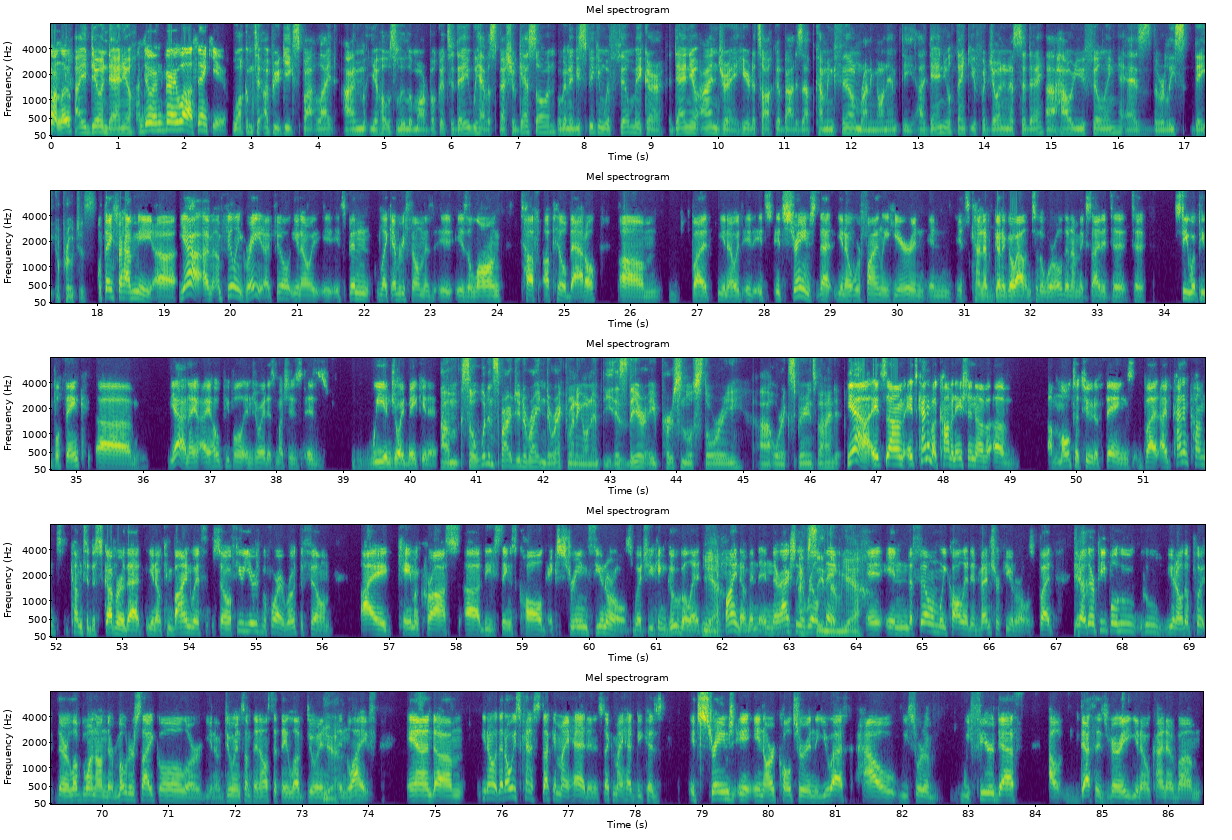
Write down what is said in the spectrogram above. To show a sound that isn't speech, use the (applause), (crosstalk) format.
Going, Lou? How are you doing, Daniel? I'm doing very well, thank you. Welcome to Up Your Geek Spotlight. I'm your host, Lou Lamar Booker. Today we have a special guest on. We're going to be speaking with filmmaker Daniel Andre here to talk about his upcoming film, Running on Empty. Uh, Daniel, thank you for joining us today. Uh, how are you feeling as the release date approaches? Well, thanks for having me. Uh, yeah, I'm, I'm feeling great. I feel, you know, it, it's been like every film is is a long, tough uphill battle um but you know it, it, it's it's strange that you know we're finally here and and it's kind of going to go out into the world and i'm excited to to see what people think. Um yeah and i, I hope people enjoy it as much as as we enjoyed making it. Um so what inspired you to write and direct running on empty? Is there a personal story uh, or experience behind it? Yeah it's um it's kind of a combination of of a multitude of things but i've kind of come to, come to discover that you know combined with so a few years before i wrote the film i came across uh, these things called extreme funerals which you can google it and yeah. you can find them and, and they're actually I've a real seen thing them, yeah in, in the film we call it adventure funerals but you know there are people who who you know they'll put their loved one on their motorcycle or you know doing something else that they love doing Yeah. in life and um you know that always kind of stuck in my head and it stuck in my head because it's strange in, in our culture in the US how we sort of we fear death, how death is very, you know, kind of um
